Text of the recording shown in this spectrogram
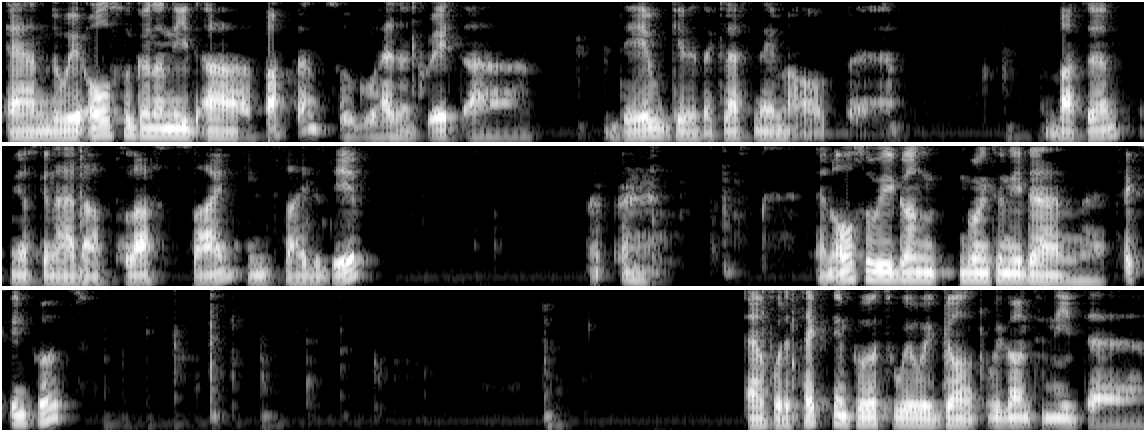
and we're also gonna need a button, so go ahead and create a div, give it a class name of uh, button. I'm just gonna add a plus sign inside the div. and also we're going, going to need a uh, text input. And for the text input, we will go, we're going to need uh,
